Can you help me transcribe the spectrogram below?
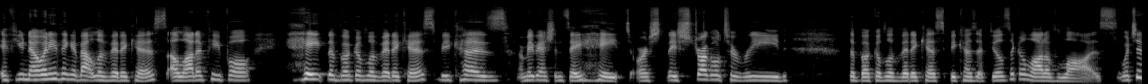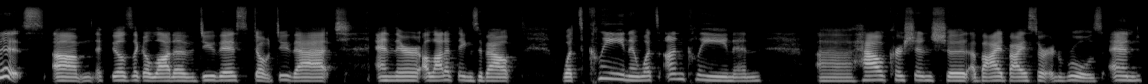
if you know anything about Leviticus, a lot of people hate the book of Leviticus because, or maybe I shouldn't say hate, or they struggle to read the book of Leviticus because it feels like a lot of laws, which it is. Um, it feels like a lot of do this, don't do that. And there are a lot of things about what's clean and what's unclean and uh, how Christians should abide by certain rules. And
